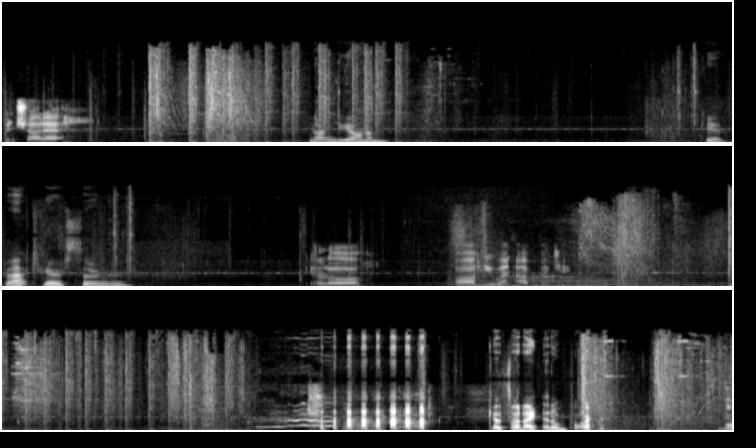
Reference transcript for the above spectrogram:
I've been shot at. 90 on him. Get back here, sir. Hello. Oh, he went up, I can't. Oh my god. Guess what I hit him for? Oh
